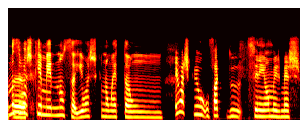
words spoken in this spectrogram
Mas eu acho que é menos, não sei, eu acho que não é tão. Eu acho que o, o facto de, de, serem homens mexe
